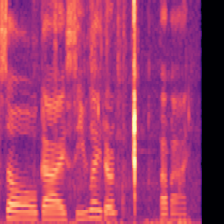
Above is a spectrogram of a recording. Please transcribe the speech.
So, guys, see you later. Bye bye. I'm going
